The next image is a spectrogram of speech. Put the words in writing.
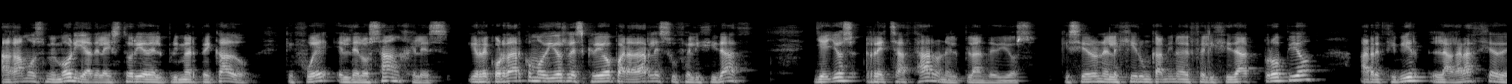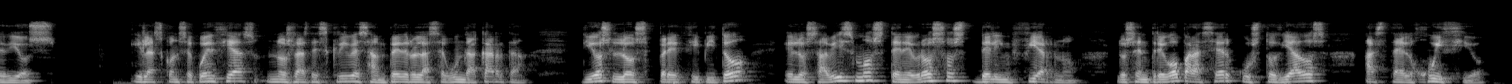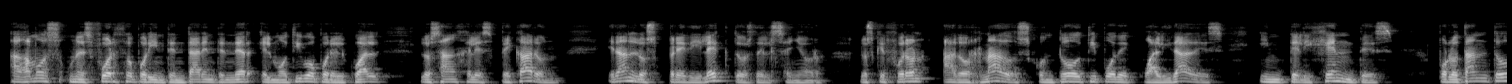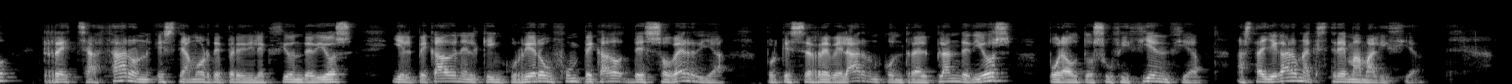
Hagamos memoria de la historia del primer pecado, que fue el de los ángeles, y recordar cómo Dios les creó para darles su felicidad. Y ellos rechazaron el plan de Dios. Quisieron elegir un camino de felicidad propio a recibir la gracia de Dios. Y las consecuencias nos las describe San Pedro en la segunda carta. Dios los precipitó en los abismos tenebrosos del infierno, los entregó para ser custodiados hasta el juicio. Hagamos un esfuerzo por intentar entender el motivo por el cual los ángeles pecaron. Eran los predilectos del Señor, los que fueron adornados con todo tipo de cualidades inteligentes. Por lo tanto, rechazaron este amor de predilección de Dios y el pecado en el que incurrieron fue un pecado de soberbia, porque se rebelaron contra el plan de Dios por autosuficiencia, hasta llegar a una extrema malicia.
